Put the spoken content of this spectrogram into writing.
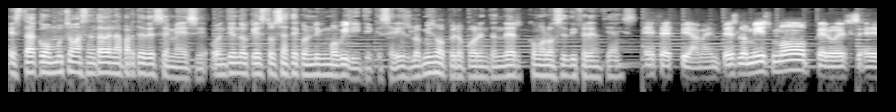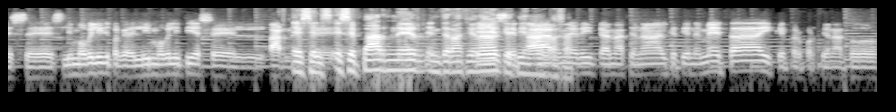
está como mucho más centrada en la parte de SMS. O entiendo que esto se hace con Link Mobility, que sería lo mismo, pero por entender cómo lo diferenciáis. Efectivamente, es lo mismo, pero es, es, Link Mobility porque Link Mobility es el partner. Es el, ese partner internacional ese que tiene partner internacional que tiene Meta y que proporciona todos,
